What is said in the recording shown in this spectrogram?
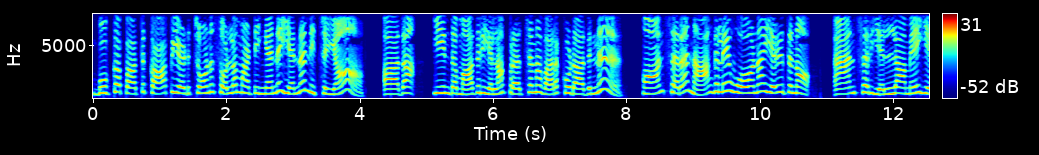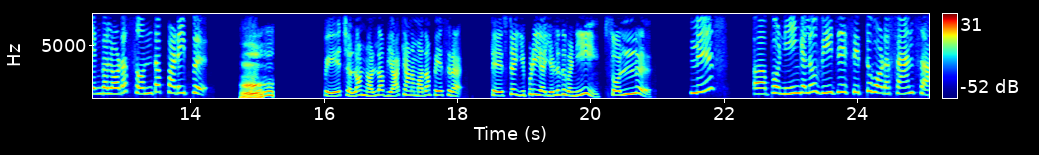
புக்க பார்த்து காப்பி அடிச்சோன்னு சொல்ல மாட்டீங்கன்னு என்ன நிச்சயம்? அதான் இந்த மாதிரி எல்லாம் பிரச்சனை வரக்கூடாதுன்னு ஆன்சரை நாங்களே ஓனா எழுதணும். ஆன்சர் எல்லாமே எங்களோட சொந்த படைப்பு. பேச்செல்லாம் நல்லா வியாக்கியானமா தான் பேசுற. டெஸ்ட இப்படியா எழுதுவ நீ? சொல்லு. மிஸ் அப்போ நீங்களும் விஜய் சித்துவோட ஃபேன்ஸா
